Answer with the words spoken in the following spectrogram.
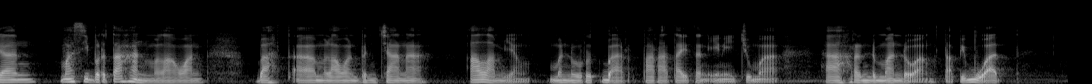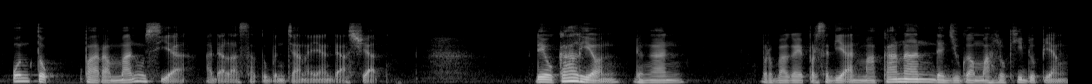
dan masih bertahan melawan bah, uh, melawan bencana alam yang menurut bar, para Titan ini cuma uh, rendeman doang tapi buat untuk para manusia adalah satu bencana yang dahsyat. Deokalion dengan berbagai persediaan makanan dan juga makhluk hidup yang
